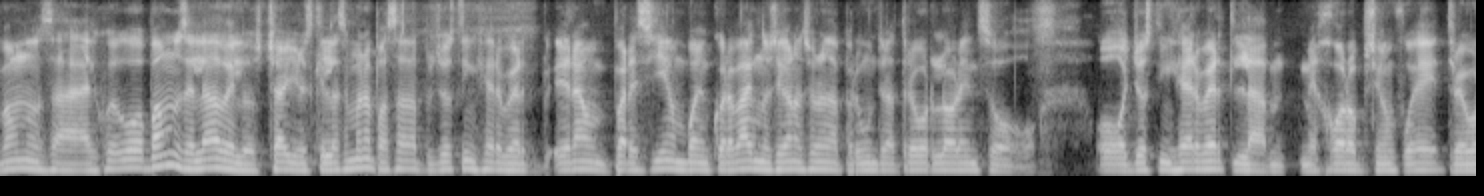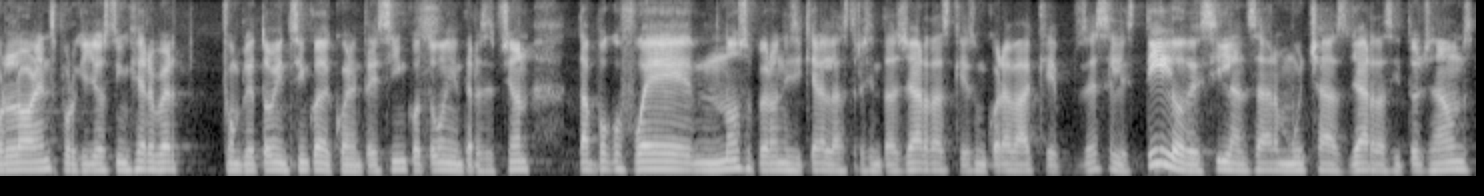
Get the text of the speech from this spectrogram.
vámonos al juego. Vamos del lado de los Chargers, que la semana pasada, pues Justin Herbert era, parecía un buen quarterback. Nos llegaron a hacer una pregunta a Trevor Lawrence o, o Justin Herbert. La mejor opción fue Trevor Lawrence, porque Justin Herbert completó 25 de 45, tuvo una intercepción, tampoco fue, no superó ni siquiera las 300 yardas, que es un coreback que pues, es el estilo de sí lanzar muchas yardas y touchdowns,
